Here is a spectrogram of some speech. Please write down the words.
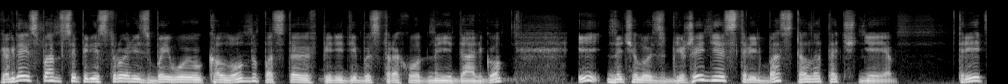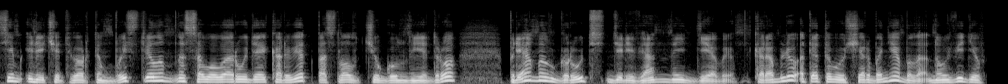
Когда испанцы перестроились в боевую колонну, поставив впереди быстроходный «Идальго», и началось сближение, стрельба стала точнее — Третьим или четвертым выстрелом носового орудия корвет послал чугунное ядро прямо в грудь деревянной девы. Кораблю от этого ущерба не было, но увидев,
